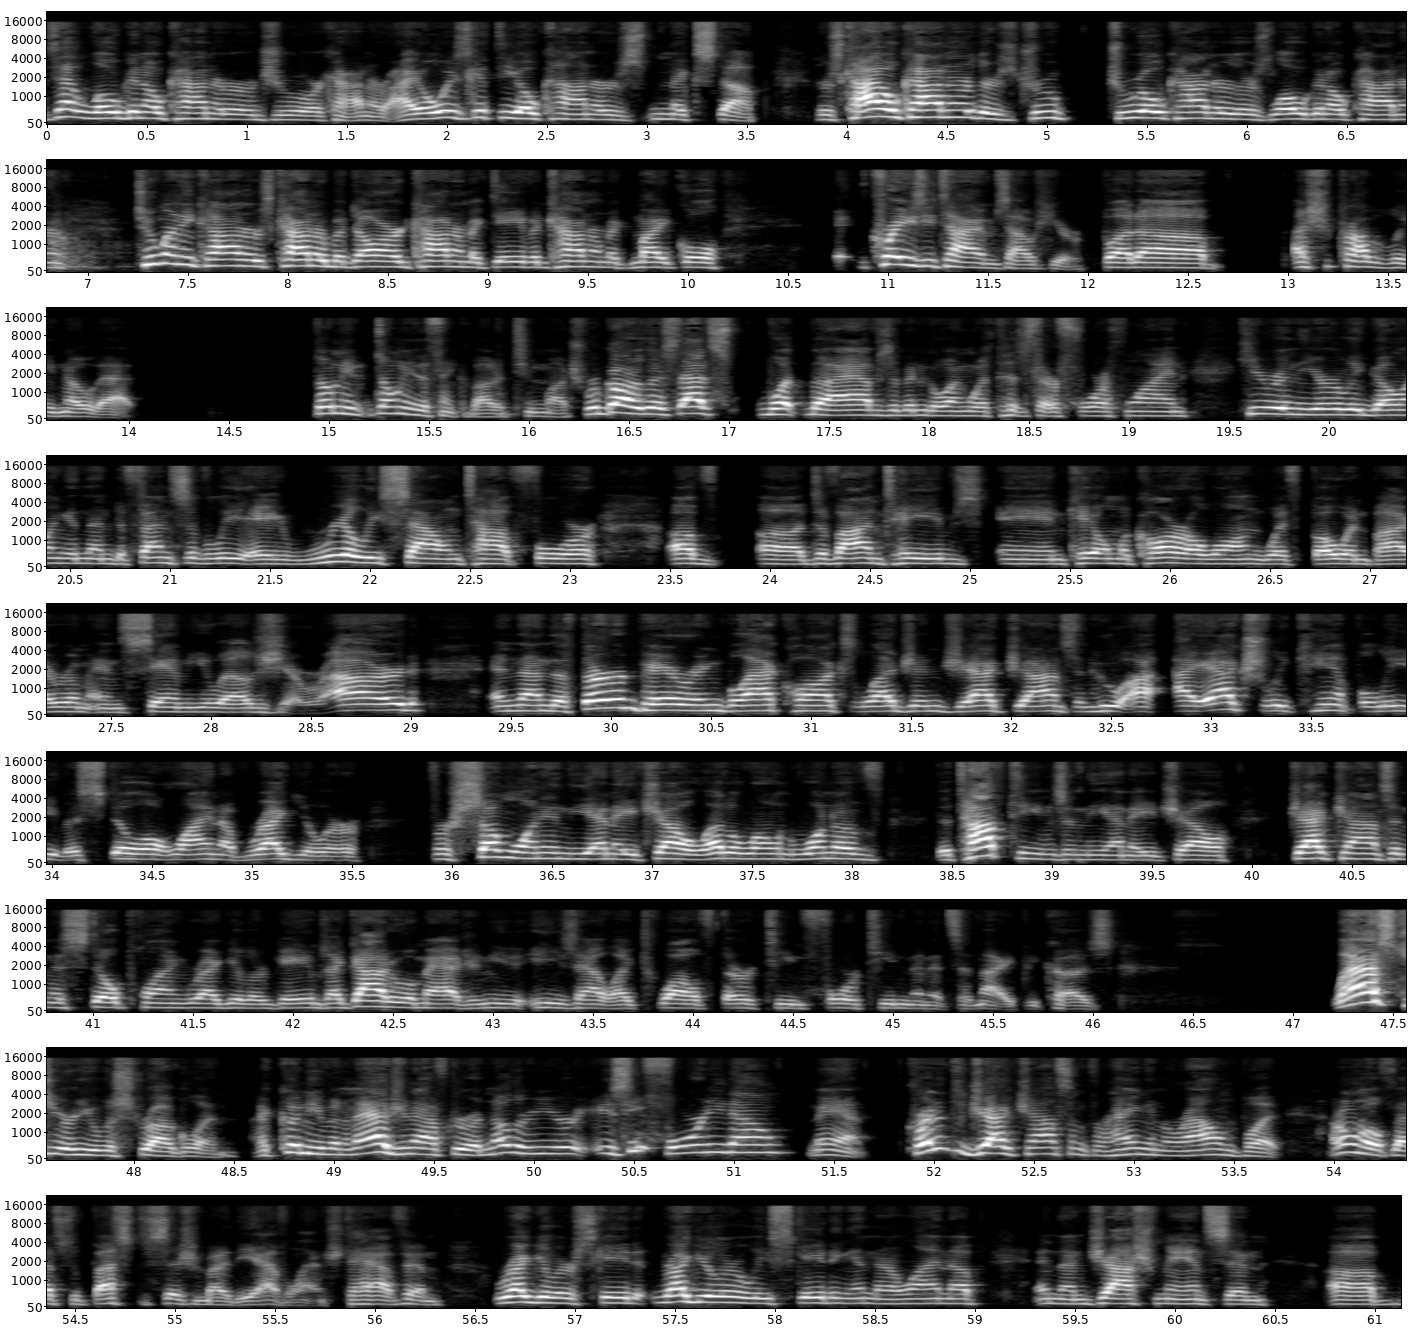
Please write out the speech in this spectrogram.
is that Logan O'Connor or Drew O'Connor? I always get the O'Connors mixed up. There's Kyle O'Connor, there's Drew Drew O'Connor, there's Logan O'Connor. Too many Connors, Connor Bedard, Connor McDavid, Connor McMichael. Crazy times out here. But uh I should probably know that. Don't need don't need to think about it too much. Regardless, that's what the Avs have been going with as their fourth line here in the early going, and then defensively a really sound top four of uh, Devon Toews and Cale Makar, along with Bowen Byram and Samuel Girard. And then the third pairing, Blackhawks legend Jack Johnson, who I, I actually can't believe is still a lineup regular for someone in the NHL, let alone one of the top teams in the NHL. Jack Johnson is still playing regular games. I got to imagine he, he's at like 12, 13, 14 minutes a night because last year he was struggling. I couldn't even imagine after another year. Is he 40 now? Man, credit to Jack Johnson for hanging around, but I don't know if that's the best decision by the Avalanche to have him regular skate regularly skating in their lineup, and then Josh Manson uh,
